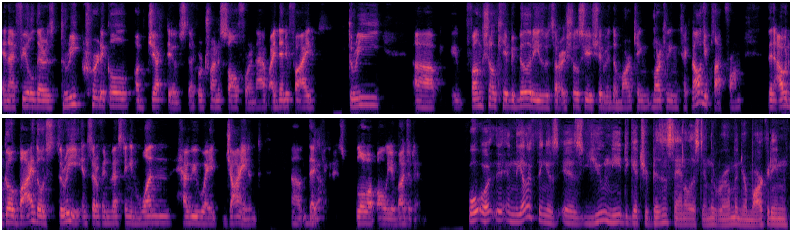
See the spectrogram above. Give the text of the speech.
and i feel there's three critical objectives that we're trying to solve for and i've identified three uh, functional capabilities which are associated with the marketing marketing technology platform, then I would go buy those three instead of investing in one heavyweight giant um, that yeah. you just blow up all your budget in. Well, and the other thing is, is you need to get your business analyst in the room and your marketing,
